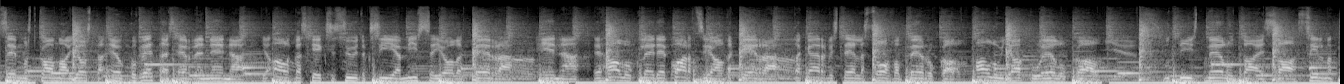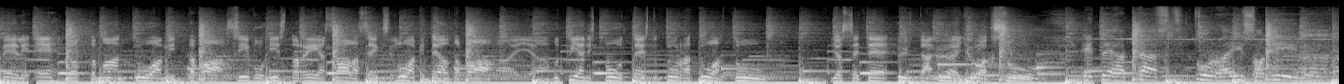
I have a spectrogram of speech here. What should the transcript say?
Semmoista kamaa, josta eukko vetäis hernen enää. Ja alkas keksi syytöksiä, missä ei ole perää Enää, en halu klede partsialta kerää Tai kärvistellä sohvan perukal. Halu jaku elukal. Mut niistä meluta ei saa. Silmä peli ehdottoman tuomittavaa. Sivu historia salaseksi luokiteltavaa. Mut pienistä puutteista turha tuohtuu jos ei tee yhtään yöjuoksuu Ei tehdä tästä turha iso diili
